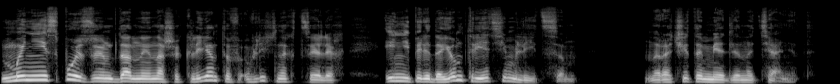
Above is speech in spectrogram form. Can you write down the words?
Мы не используем данные наших клиентов в личных целях и не передаем третьим лицам. Нарочито медленно тянет.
